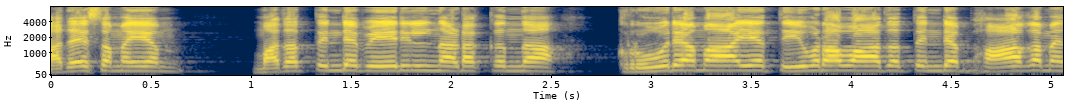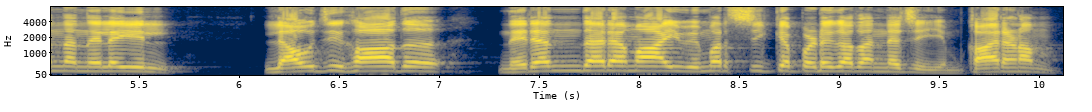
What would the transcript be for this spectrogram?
അതേസമയം മതത്തിന്റെ പേരിൽ നടക്കുന്ന ക്രൂരമായ തീവ്രവാദത്തിന്റെ ഭാഗമെന്ന നിലയിൽ ലവ് ജിഹാദ് നിരന്തരമായി വിമർശിക്കപ്പെടുക തന്നെ ചെയ്യും. കാരണം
